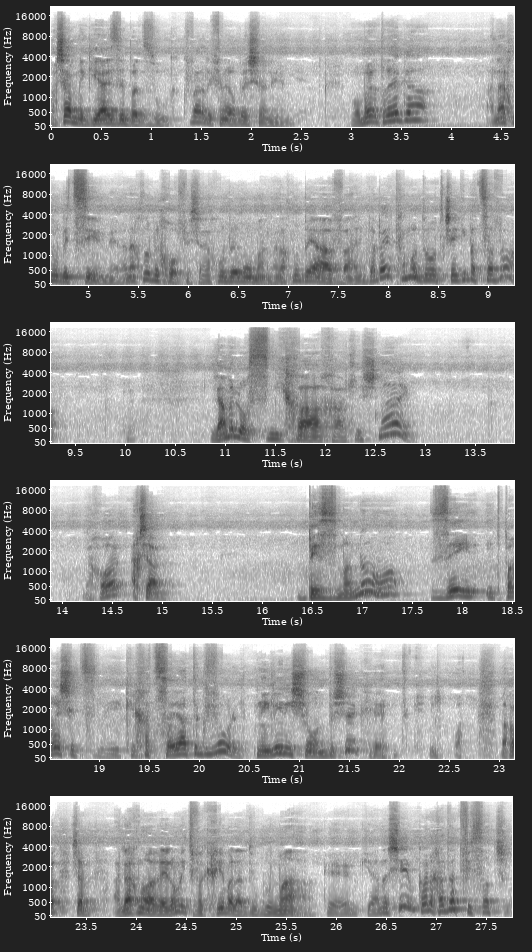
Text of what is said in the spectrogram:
עכשיו מגיעה איזה בת זוג, כבר לפני הרבה שנים, ואומרת, רגע, אנחנו בצימר, אנחנו בחופש, אנחנו ברומן, אנחנו באהבה, אני מדבר איתכם עוד עוד כשהייתי בצבא. למה לא סמיכה אחת לשניים? נכון? עכשיו, בזמנו זה התפרש אצלי כחציית גבול. תני לי לישון בשקט. כאילו, נכון? עכשיו, אנחנו הרי לא מתווכחים על הדוגמה, כן? כי אנשים, כל אחד והתפיסות שלו.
